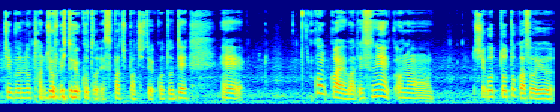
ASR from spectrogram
自分の誕生日ということです。パチパチということで、えー、今回はですねあの仕事とかそういう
